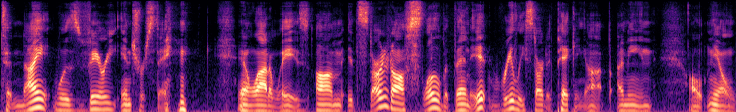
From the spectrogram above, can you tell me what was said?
tonight was very interesting in a lot of ways. Um, it started off slow, but then it really started picking up. I mean, you know,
